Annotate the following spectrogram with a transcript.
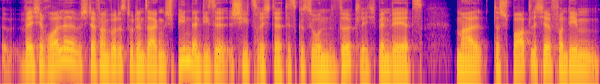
Welche Rolle, Stefan, würdest du denn sagen, spielen denn diese Schiedsrichter-Diskussionen wirklich, wenn wir jetzt mal das Sportliche von dem,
